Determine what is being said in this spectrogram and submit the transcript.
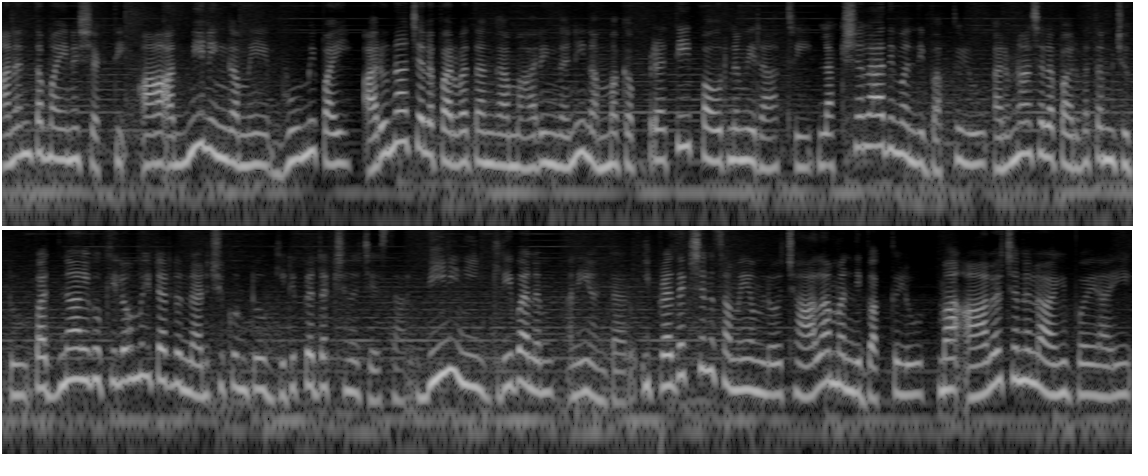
అనంతమైన శక్తి. ఆ అగ్నిలింగమే భూమిపై అరుణాచల పర్వతంగా మారిందని నమ్మకం. ప్రతి పౌర్ణమి రాత్రి లక్షలాది మంది భక్తులు అరుణాచల పర్వతం చుట్టూ పద్నాలుగు కిలోమీటర్లు నడుచుకుంటూ గిరి ప్రదక్షిణ చేస్తారు. దీనిని గిరిబలం అని అంటారు. ఈ ప్రదక్షిణ సమయంలో చాలా మంది భక్తులు మా ఆలోచనలు ఆగిపోయాయి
